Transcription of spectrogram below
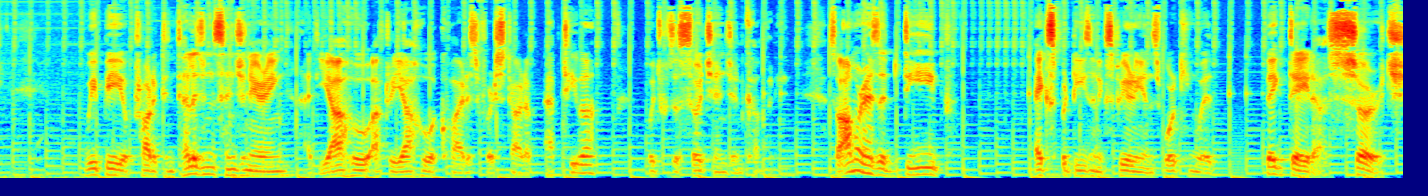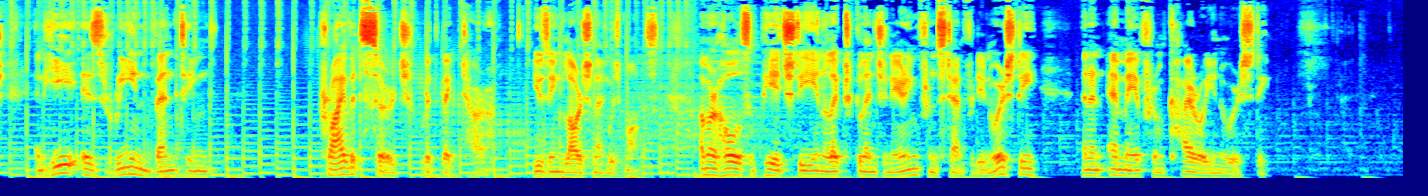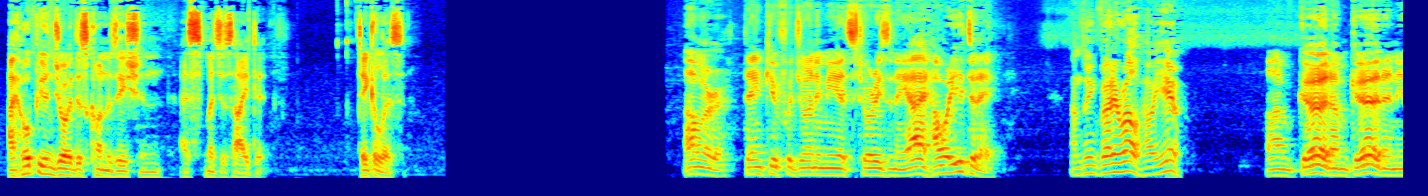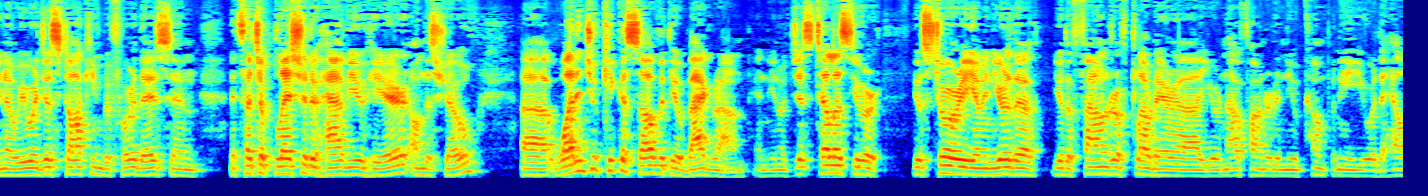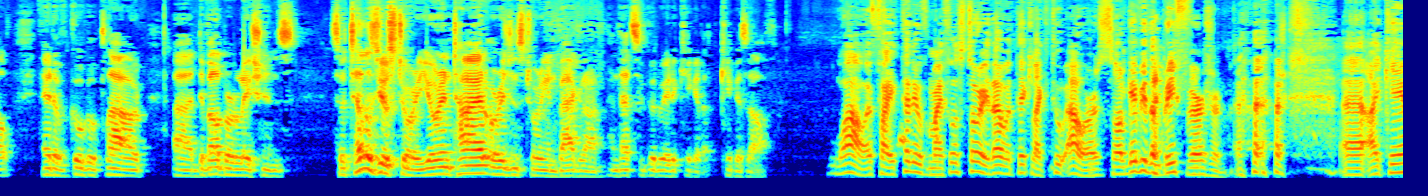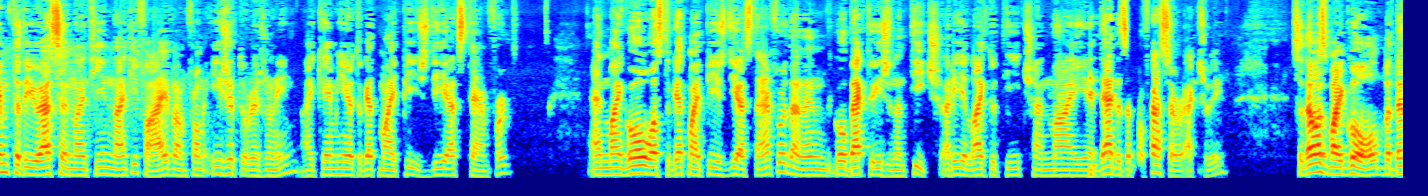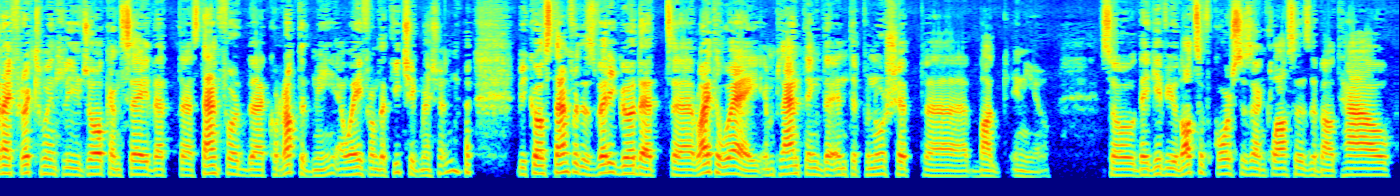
VP of Product Intelligence Engineering at Yahoo after Yahoo acquired his first startup, Aptiva, which was a search engine company. So, Amr has a deep expertise and experience working with big data, search, and he is reinventing private search with Vectara using large language models. Amr holds a PhD in electrical engineering from Stanford University and an MA from Cairo University. I hope you enjoyed this conversation as much as I did. Take a listen. Amr, thank you for joining me at Stories in AI. How are you today? I'm doing very well. How are you? I'm good. I'm good. And, you know, we were just talking before this, and it's such a pleasure to have you here on the show. Uh, why don't you kick us off with your background and, you know, just tell us your your story. I mean, you're the you're the founder of Cloudera. You're now founded a new company. You were the head of Google Cloud uh, developer relations. So tell us your story, your entire origin story and background, and that's a good way to kick it up, kick us off. Wow, if I tell you my full story, that would take like two hours. So I'll give you the brief version. uh, I came to the US in 1995. I'm from Egypt originally. I came here to get my PhD at Stanford. And my goal was to get my PhD at Stanford and then go back to Egypt and teach. I really like to teach, and my dad is a professor actually. So that was my goal. But then I frequently joke and say that uh, Stanford uh, corrupted me away from the teaching mission because Stanford is very good at uh, right away implanting the entrepreneurship uh, bug in you. So they give you lots of courses and classes about how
